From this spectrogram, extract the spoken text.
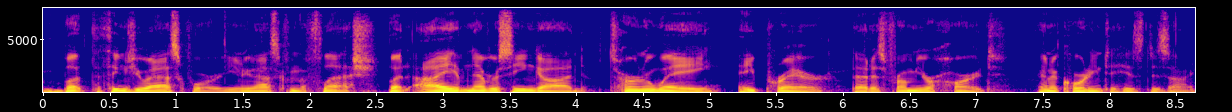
But the things you ask for, you know, you ask from the flesh. But I have never seen God turn away a prayer that is from your heart and according to his design.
